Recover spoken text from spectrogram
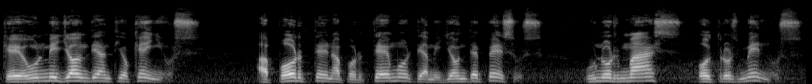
que un millón de antioqueños aporten, aportemos de a millón de pesos unos más, otros menos,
